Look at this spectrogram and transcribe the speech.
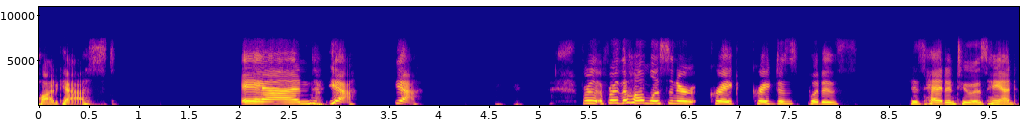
podcast. And yeah, yeah, for for the home listener, Craig Craig just put his his head into his hand.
